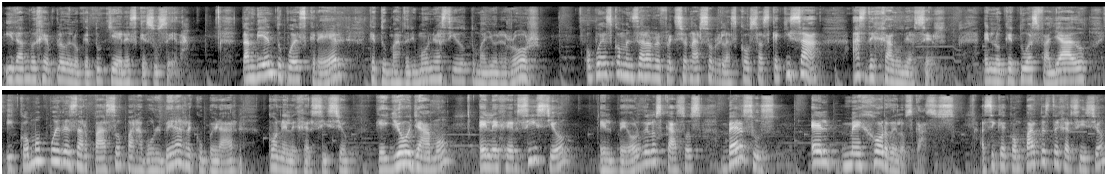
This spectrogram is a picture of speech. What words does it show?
y dando ejemplo de lo que tú quieres que suceda. También tú puedes creer que tu matrimonio ha sido tu mayor error. O puedes comenzar a reflexionar sobre las cosas que quizá has dejado de hacer, en lo que tú has fallado y cómo puedes dar paso para volver a recuperar con el ejercicio, que yo llamo el ejercicio el peor de los casos versus el mejor de los casos. Así que comparto este ejercicio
